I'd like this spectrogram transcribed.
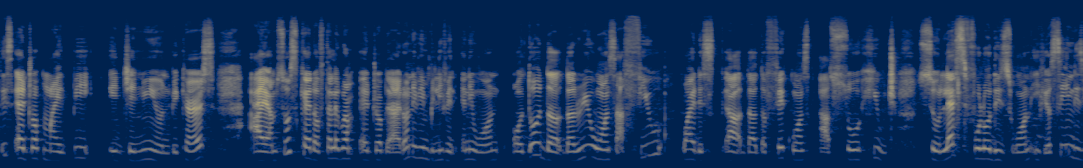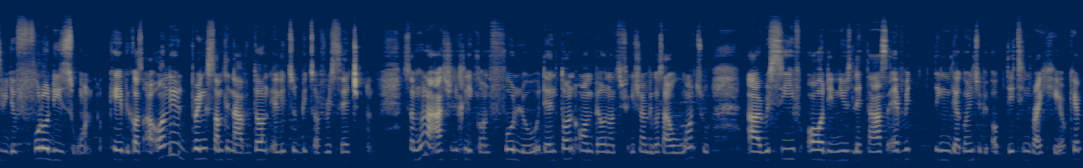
this airdrop might be a genuine because I am so scared of Telegram airdrop that I don't even believe in anyone. Although the the real ones are few, why this uh, the the fake ones are so huge. So let's follow this one. If you're seeing this video, follow this one, okay? Because I only bring something I've done a little bit of research on. So I'm gonna actually click on follow, then turn on bell notification because I want to uh, receive all the newsletters every thing they're going to be updating right here okay?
